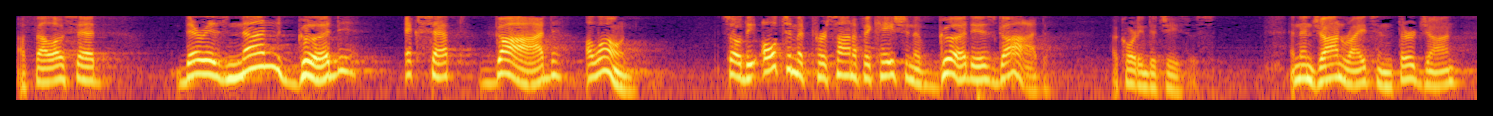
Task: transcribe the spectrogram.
a fellow, said, There is none good except God alone. So the ultimate personification of good is God, according to Jesus. And then John writes in 3 John,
